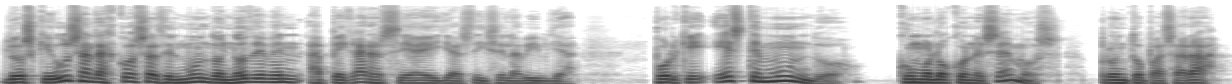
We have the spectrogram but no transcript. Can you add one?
Los que usan las cosas del mundo no deben apegarse a ellas, dice la Biblia, porque este mundo, como lo conocemos, pronto pasará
